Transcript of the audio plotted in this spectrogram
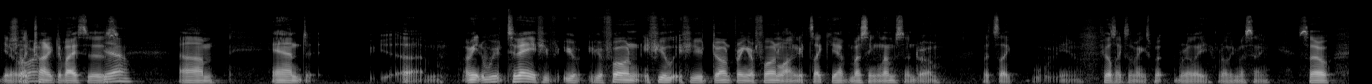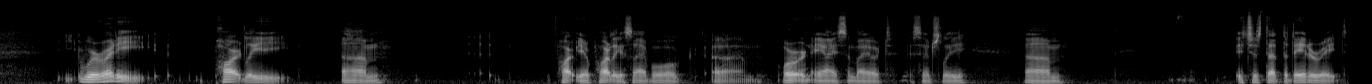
you know Sure. electronic devices. Yeah. Um, and um, I mean, today, if you your, your phone, if you if you don't bring your phone along, it's like you have missing limb syndrome. It's like you know, feels like something's really really missing. So we're already partly um, part you know partly a cyborg um, or an AI symbiote essentially. Um, it's just that the data rate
